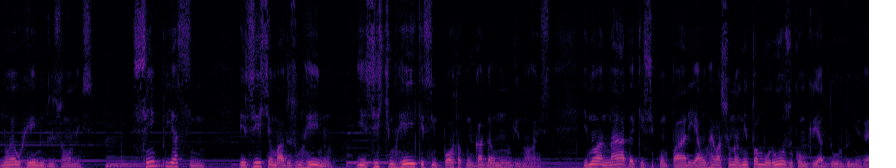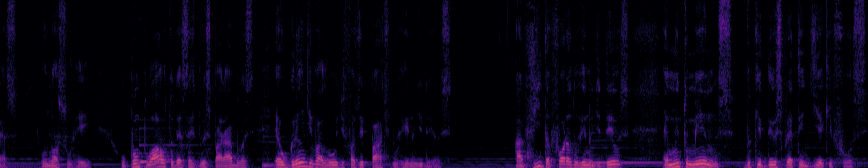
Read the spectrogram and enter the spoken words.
não é o reino dos homens. Sempre assim. Existe, amados, um reino e existe um rei que se importa com cada um de nós. E não há nada que se compare a um relacionamento amoroso com o Criador do universo, o nosso Rei. O ponto alto dessas duas parábolas é o grande valor de fazer parte do reino de Deus. A vida fora do reino de Deus é muito menos do que Deus pretendia que fosse.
